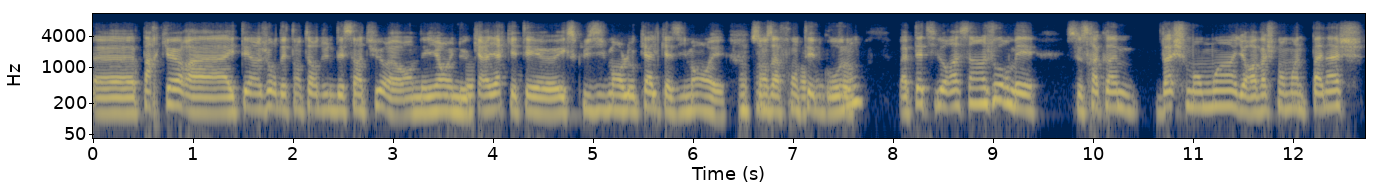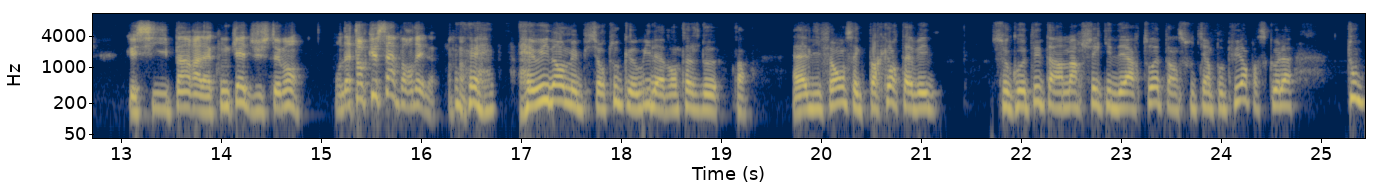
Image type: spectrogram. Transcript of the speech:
euh, Parker a été un jour détenteur d'une des ceintures en ayant une carrière qui était euh, exclusivement locale quasiment et mhm. sans affronter de gros noms. Bah, peut-être il aura ça un jour, mais ce sera quand même vachement moins, il y aura vachement moins de panache que s'il part à la conquête justement. On attend que ça, bordel. et eh oui, non, mais puis surtout que oui, l'avantage de, enfin, la différence, c'est que Parker, tu avais ce côté, tu as un marché qui est derrière toi, tu as un soutien populaire, parce que là, tout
